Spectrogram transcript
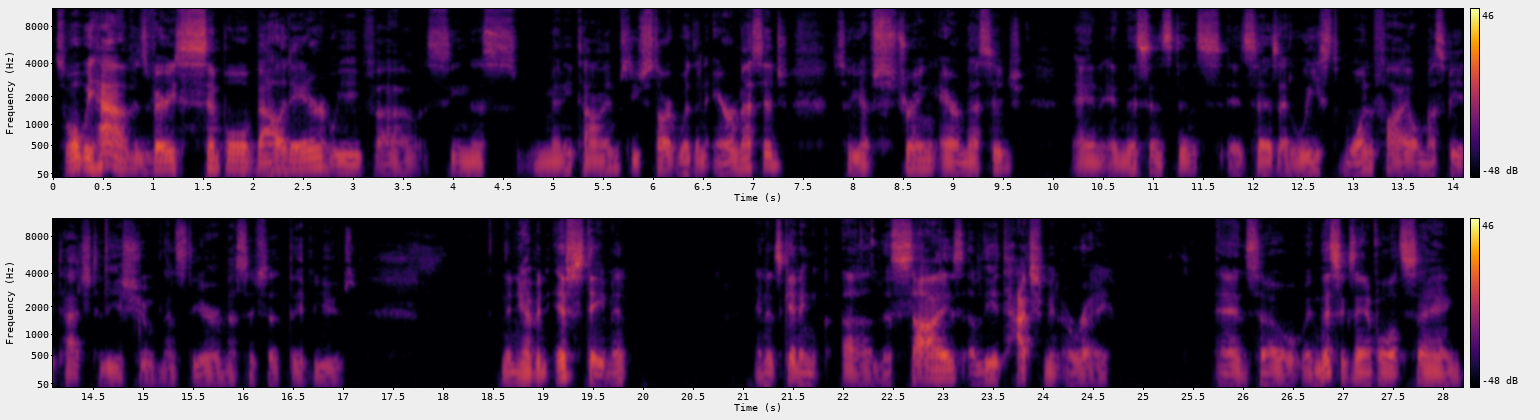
so what we have is very simple validator. We've uh, seen this many times. You start with an error message. So you have string error message. And in this instance, it says at least one file must be attached to the issue. That's the error message that they've used. then you have an if statement and it's getting uh, the size of the attachment array. And so in this example, it's saying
